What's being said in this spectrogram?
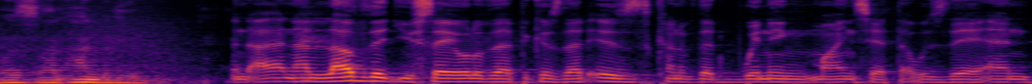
it was unbelievable. And I, and I love that you say all of that because that is kind of that winning mindset that was there. And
